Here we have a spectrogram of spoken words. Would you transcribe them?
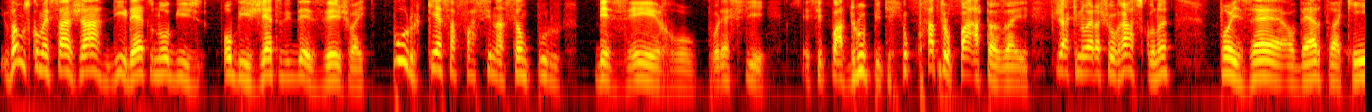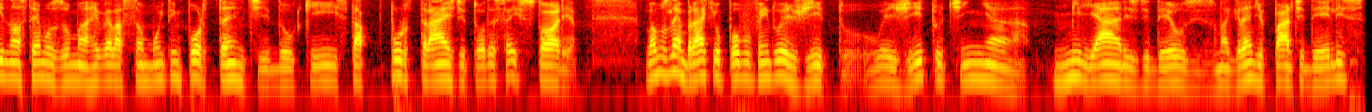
Vamos começar já direto no ob objeto de desejo aí. Por que essa fascinação por bezerro, por esse, esse quadrúpede, quatro patas aí? Já que não era churrasco, né? Pois é, Alberto, aqui nós temos uma revelação muito importante do que está por trás de toda essa história. Vamos lembrar que o povo vem do Egito. O Egito tinha milhares de deuses, uma grande parte deles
